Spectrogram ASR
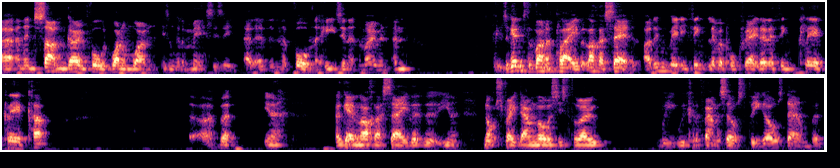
Uh, and then Son going forward one on one isn't going to miss, is he? At, at, in the form that he's in at the moment, and it was against the run of play. But like I said, I didn't really think Liverpool created anything clear, clear cut. Uh, but you know, again, like I say, that you know, not straight down Lloris's throat. We we could have found ourselves three goals down, but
